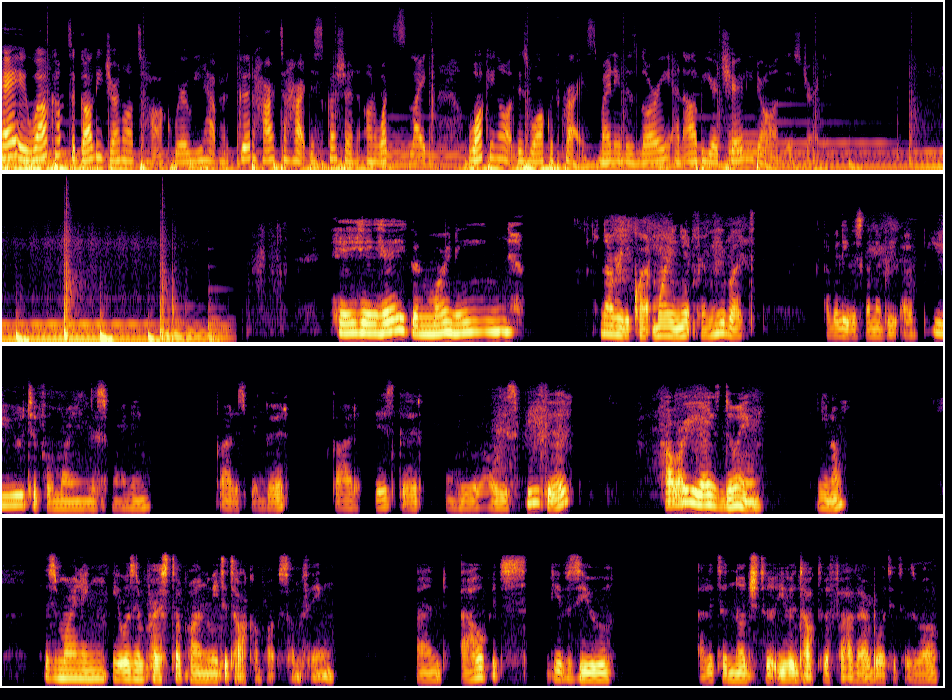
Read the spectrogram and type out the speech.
Hey, welcome to Godly Journal Talk, where we have a good heart to heart discussion on what it's like walking out this walk with Christ. My name is Lori, and I'll be your cheerleader on this journey. Hey, hey, hey, good morning. Not really quite morning yet for me, but I believe it's gonna be a beautiful morning this morning. God has been good. God is good He will always be good. How are you guys doing? You know? This morning it was impressed upon me to talk about something, and I hope it gives you a little nudge to even talk to the Father about it as well.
